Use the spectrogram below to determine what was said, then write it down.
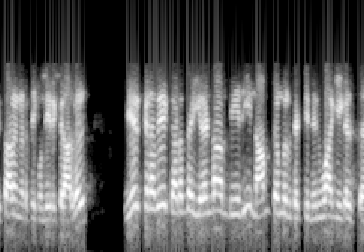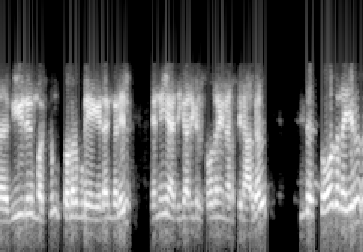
விசாரணை நடத்தி கொண்டிருக்கிறார்கள். ஏற்கனவே கடந்த இரண்டாம் தேதி நாம் தமிழர் கட்சி நிர்வாகிகள் வீடு மற்றும் தொடர்புடைய இடங்களில் என்ஐஏ அதிகாரிகள் சோதனை நடத்தினார்கள். இந்த சோதனையில்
